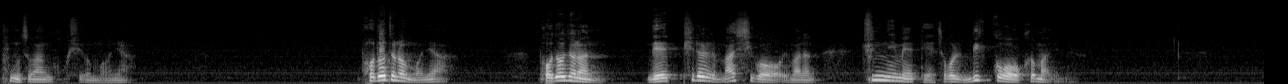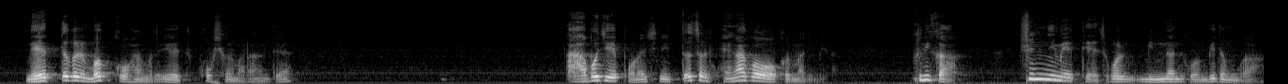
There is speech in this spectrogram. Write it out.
풍성한 곡식은 뭐냐? 포도주는 뭐냐? 포도주는 내 피를 마시고 이 말은 주님의 대속을 믿고 그 말입니다. 내 떡을 먹고 하는 것을 이게 곡식을 말하는데 아버지의 보내신 뜻을 행하고 그 말입니다. 그러니까 주님의 대속을 믿는 그 믿음과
